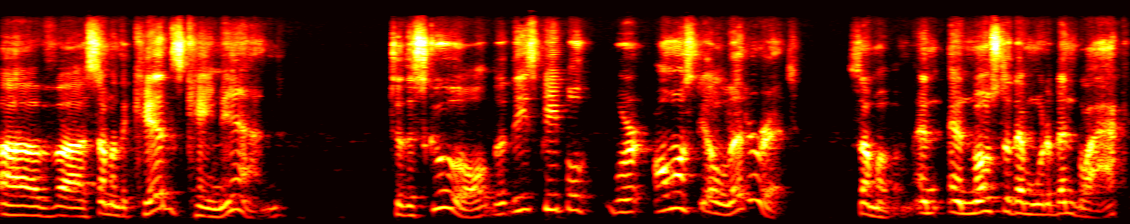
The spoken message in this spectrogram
of uh, some of the kids came in to the school, that these people were almost illiterate, some of them, and, and most of them would have been black,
